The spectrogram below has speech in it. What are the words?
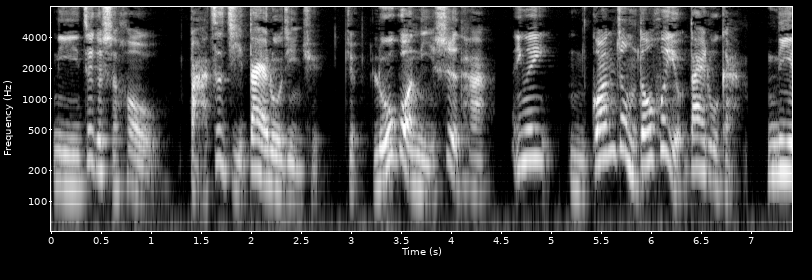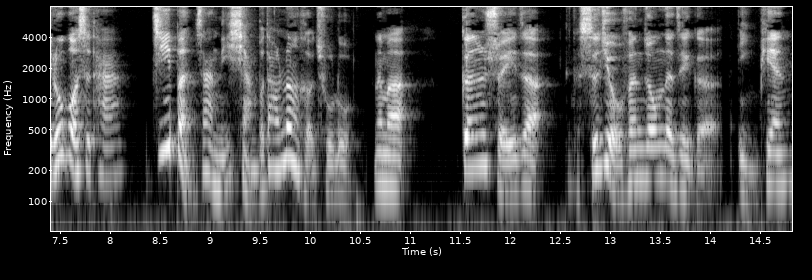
你这个时候把自己带入进去，就如果你是他，因为嗯，观众都会有代入感。你如果是他，基本上你想不到任何出路。那么跟随着这个十九分钟的这个影片，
